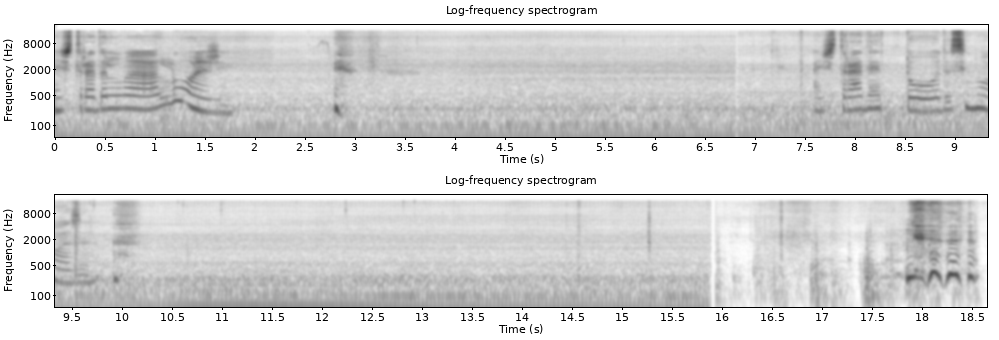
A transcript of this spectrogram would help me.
a estrada lá longe. A estrada é toda sinuosa.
